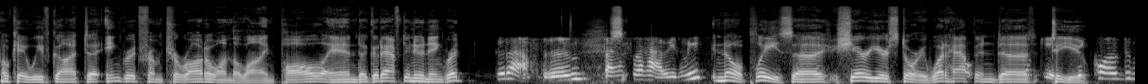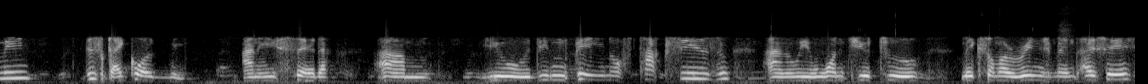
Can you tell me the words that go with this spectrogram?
Okay, we've got uh, Ingrid from Toronto on the line, Paul, and good afternoon, Ingrid. Good afternoon. Thanks for having me. No, please uh, share your story. What happened uh, okay. to you? They called me. This guy called me, and he said, um, "You didn't pay enough taxes, and we want you to make some arrangement." I say,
